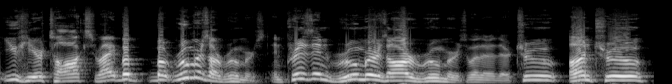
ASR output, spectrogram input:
you hear talks, right? But but rumors are rumors. In prison, rumors are rumors, whether they're true, untrue.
